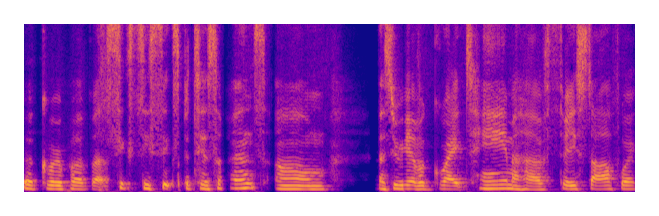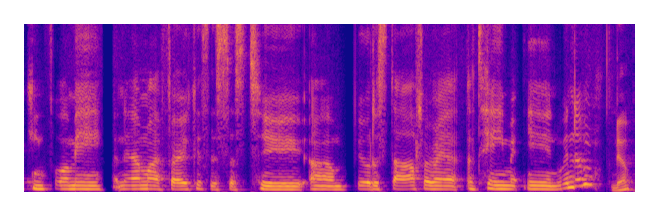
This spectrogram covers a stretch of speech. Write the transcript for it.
a group of about sixty six participants. Um and so we have a great team. I have three staff working for me. And now my focus is just to um, build a staff around a team in Wyndham. Yeah.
